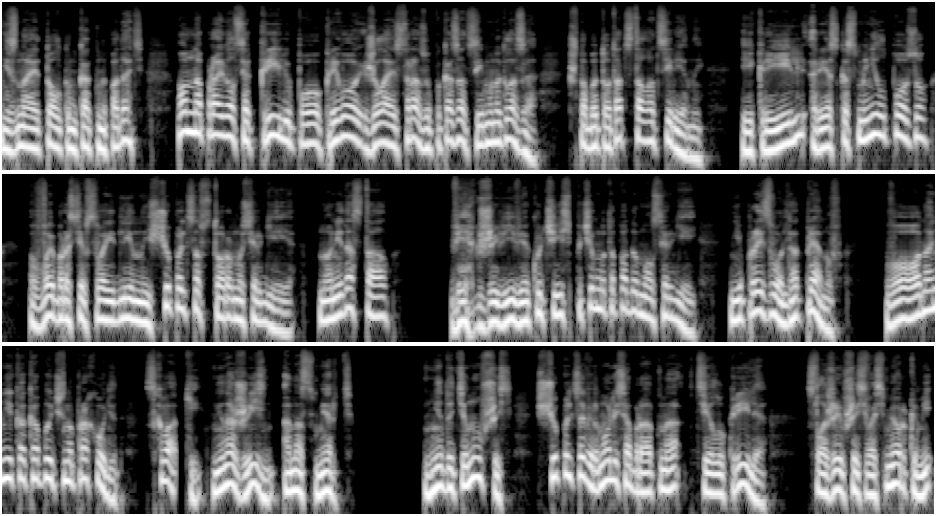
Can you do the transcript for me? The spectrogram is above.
Не зная толком, как нападать, он направился к Крилю по кривой, желая сразу показаться ему на глаза, чтобы тот отстал от сирены. И Криль резко сменил позу, выбросив свои длинные щупальца в сторону Сергея, но не достал. «Век живи, век учись», — почему-то подумал Сергей, непроизвольно отпрянув. «Вон они, как обычно, проходят. Схватки не на жизнь, а на смерть». Не дотянувшись, щупальца вернулись обратно к телу Криля, сложившись восьмерками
